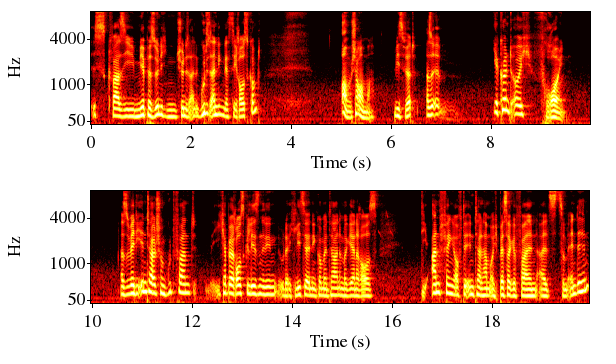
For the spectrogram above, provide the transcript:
ist quasi mir persönlich ein schönes, gutes Anliegen, dass die rauskommt. Oh, schauen wir mal, wie es wird. Also, äh, ihr könnt euch freuen. Also, wer die Intel schon gut fand, ich habe ja rausgelesen in den, oder ich lese ja in den Kommentaren immer gerne raus, die Anfänge auf der Intel haben euch besser gefallen als zum Ende hin.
